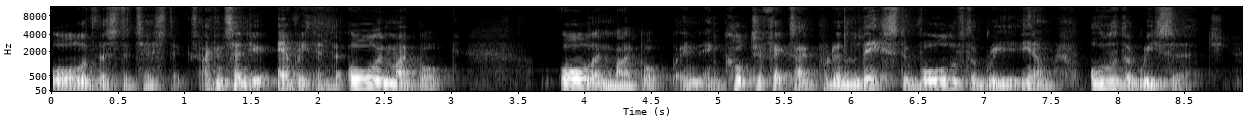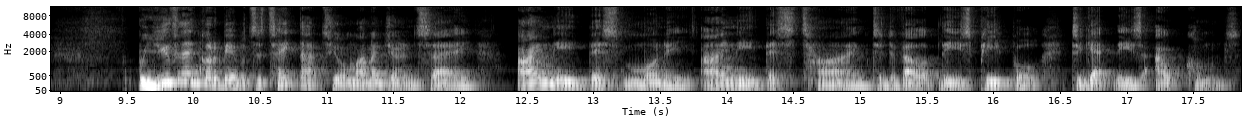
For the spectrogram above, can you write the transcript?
all of the statistics. I can send you everything. They're all in my book. All in my book. In, in Culture Fix, I put a list of all of the, re, you know, all of the research. But you've then got to be able to take that to your manager and say, I need this money. I need this time to develop these people to get these outcomes.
